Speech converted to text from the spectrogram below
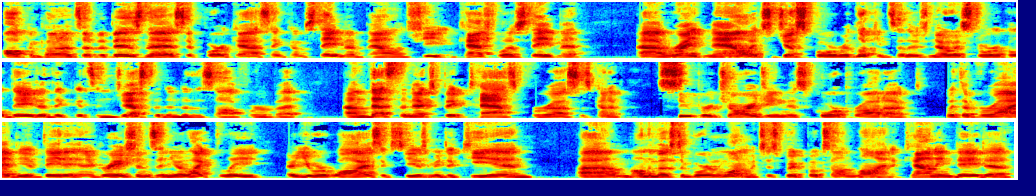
all components of a business. It forecasts income statement, balance sheet, and cash flow statement. Uh, right now, it's just forward looking. So there's no historical data that gets ingested into the software. But um, that's the next big task for us is kind of supercharging this core product with a variety of data integrations. And you're likely, or you were wise, excuse me, to key in um, on the most important one, which is QuickBooks Online. Accounting data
